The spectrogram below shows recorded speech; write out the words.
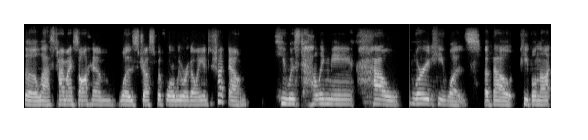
the last time I saw him was just before we were going into shutdown he was telling me how worried he was about people not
